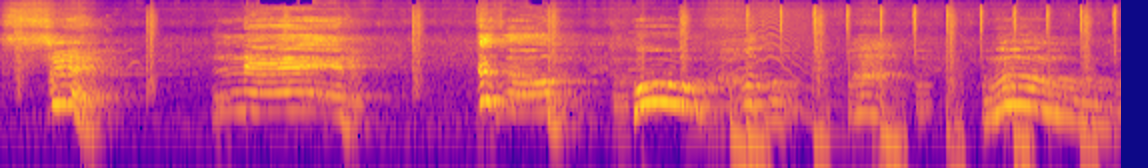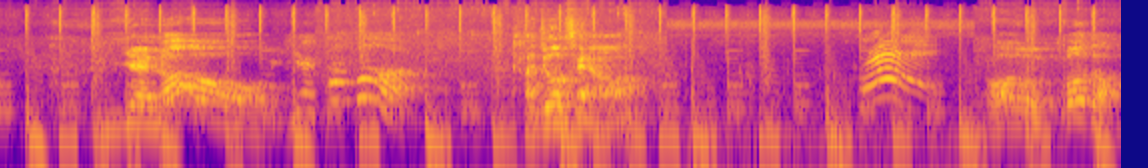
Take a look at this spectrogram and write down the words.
셋, 넷, 다섯, 후, 우, 옐로우, 예. Purple. 가져오세요. 포도,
